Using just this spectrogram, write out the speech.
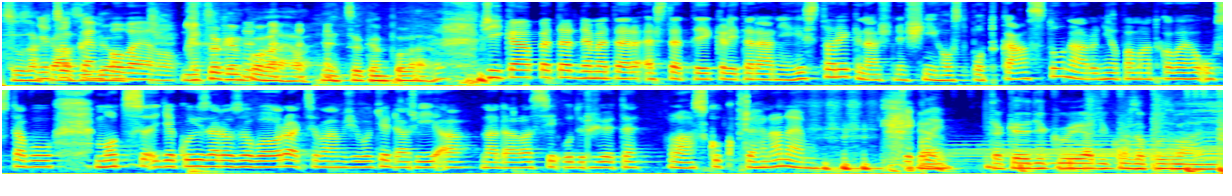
co zachází Něco kempového. Do, něco kempového, něco kempového. Říká Petr Demeter, estetik, literární historik, náš dnešní host podcastu Národního památkového ústavu. Moc děkuji za rozhovor, ať se vám v životě daří a nadále si udržujete lásku k přehnanému. Děkuji. Já také děkuji a děkuji za pozvání.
